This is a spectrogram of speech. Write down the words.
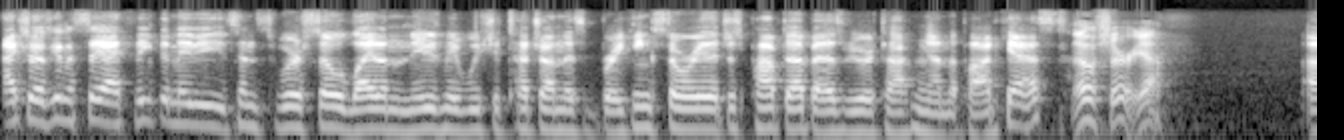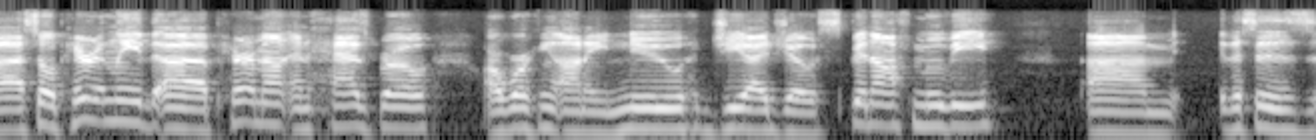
Actually, I was gonna say I think that maybe since we're so light on the news, maybe we should touch on this breaking story that just popped up as we were talking on the podcast. Oh, sure, yeah. Uh, so apparently, uh, Paramount and Hasbro are working on a new GI Joe spin-off movie. Um, this is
